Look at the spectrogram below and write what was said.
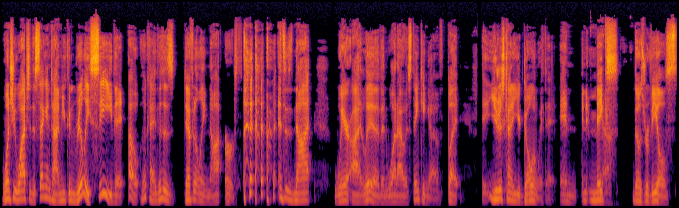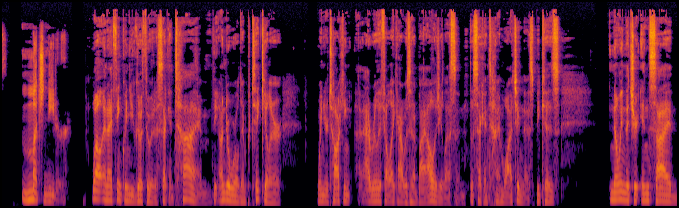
once you watch it the second time you can really see that oh okay this is definitely not earth this is not where i live and what i was thinking of but you just kind of you're going with it and and it makes yeah. those reveals much neater well, and I think when you go through it a second time, the underworld in particular, when you're talking, I really felt like I was in a biology lesson the second time watching this because knowing that you're inside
